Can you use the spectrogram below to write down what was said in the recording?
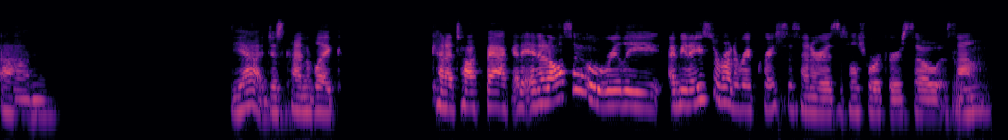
um yeah, just kind of like kind of talk back. And, and it also really I mean, I used to run a rape crisis center as a social worker, so it's not Wow.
